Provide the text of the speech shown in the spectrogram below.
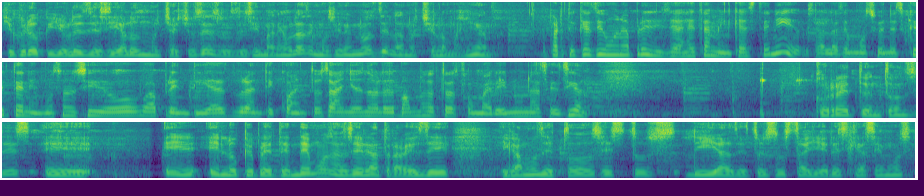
Yo creo que yo les decía a los muchachos eso, es decir, manejo las emociones no es de la noche a la mañana. Aparte que ha sido un aprendizaje también que has tenido, o sea, las emociones que tenemos han sido aprendidas durante cuántos años, no las vamos a transformar en una sesión. Correcto, entonces eh, en, en, lo que pretendemos hacer a través de, digamos, de todos estos días, de todos estos talleres que hacemos,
